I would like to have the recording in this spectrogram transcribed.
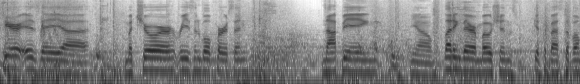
here is a uh, mature, reasonable person, not being, you know, letting their emotions get the best of them.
